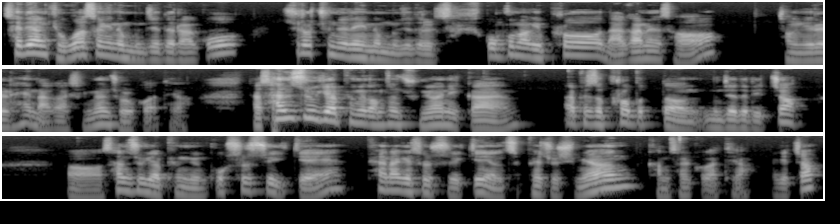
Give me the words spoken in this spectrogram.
최대한 교과서에 있는 문제들하고 수력춘전에 있는 문제들을 꼼꼼하게 풀어 나가면서 정리를 해 나가시면 좋을 것 같아요. 산술기하 평균 엄청 중요하니까 앞에서 풀어봤던 문제들 있죠? 어, 산술기하 평균 꼭 쓸 수 있게 편하게 쓸 수 있게 연습해 주시면 감사할 것 같아요. 알겠죠?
